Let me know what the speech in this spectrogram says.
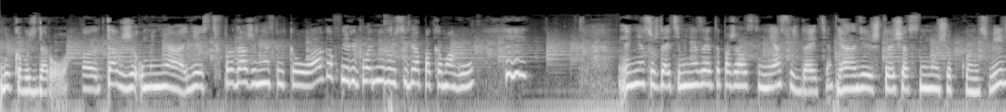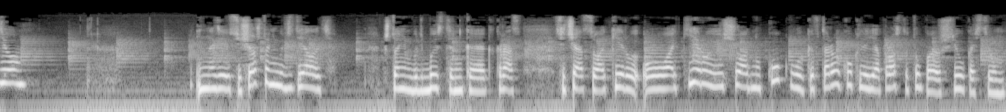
Ну-ка, будь здорова. Э, также у меня есть в продаже несколько уагов, и рекламирую себя пока могу. Не осуждайте меня за это, пожалуйста, не осуждайте. Я надеюсь, что я сейчас сниму еще какое-нибудь видео. И надеюсь еще что-нибудь сделать. Что-нибудь быстренькое. Как раз сейчас уакирую, уакирую еще одну куклу. И второй кукле я просто тупо шью костюм.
